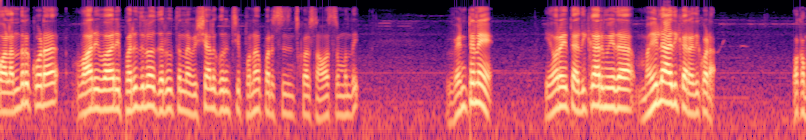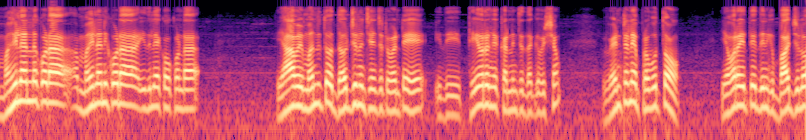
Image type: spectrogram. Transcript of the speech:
వాళ్ళందరూ కూడా వారి వారి పరిధిలో జరుగుతున్న విషయాల గురించి పునః పరిశీలించుకోవాల్సిన అవసరం ఉంది. వెంటనే ఎవరైతే అధికారి మీద మహిళా అధికారి అది కూడా ఒక మహిళను కూడా మహిళని కూడా ఇది లేకోకుండా యాభై మందితో దౌర్జన్యం చేయించటం అంటే ఇది తీవ్రంగా ఖండించదగ్గ విషయం. వెంటనే ప్రభుత్వం ఎవరైతే దీనికి బాధ్యులో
